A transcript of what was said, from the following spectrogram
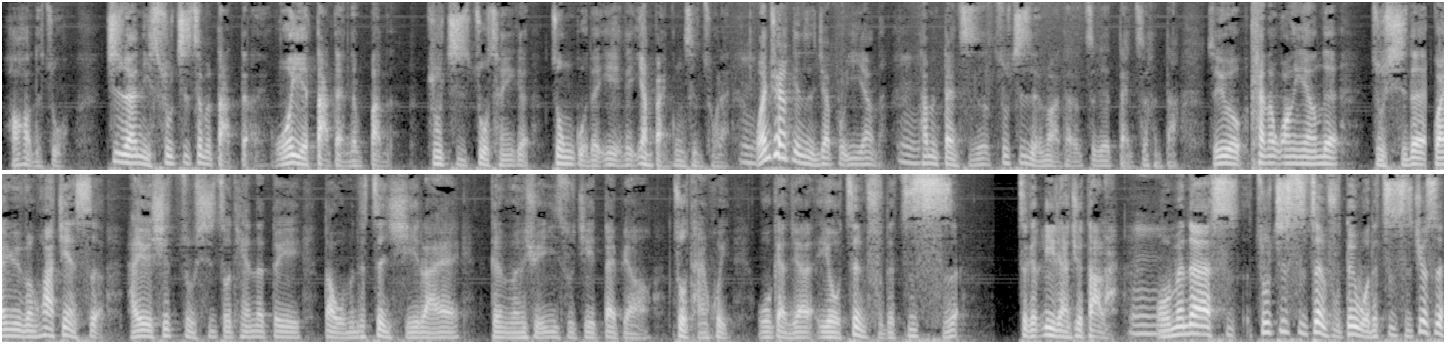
好好的做。既然你书记这么大胆，我也大胆的把诸暨做成一个中国的一个样板工程出来，完全跟人家不一样的。嗯，他们胆子，诸暨人嘛，他这个胆子很大。所以我看到汪洋的。主席的关于文化建设，还有习主席昨天呢，对到我们的政协来跟文学艺术界代表座谈会，我感觉有政府的支持，这个力量就大了。嗯，我们的市诸暨市政府对我的支持，就是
